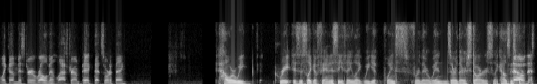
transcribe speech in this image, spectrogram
like a Mister Irrelevant last round pick, that sort of thing. How are we create? Is this like a fantasy thing? Like we get points for their wins or their stars? Like how's this? No, work? this is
